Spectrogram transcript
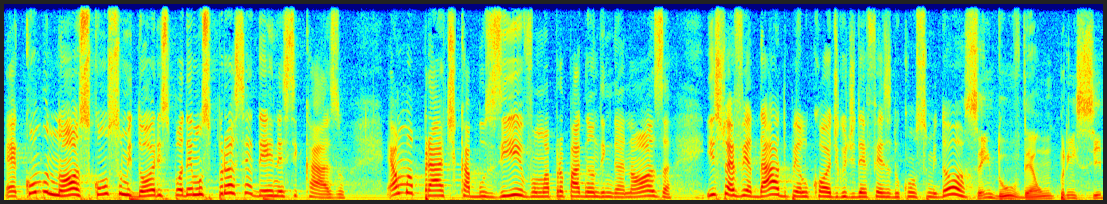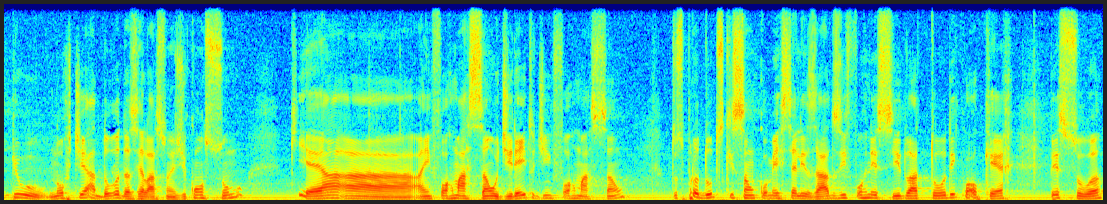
é, como nós, consumidores, podemos proceder nesse caso? É uma prática abusiva, uma propaganda enganosa? Isso é vedado pelo Código de Defesa do Consumidor? Sem dúvida, é um princípio norteador das relações de consumo que é a, a, informação, o direito de informação dos produtos que são comercializados e fornecidos a toda e qualquer pessoa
